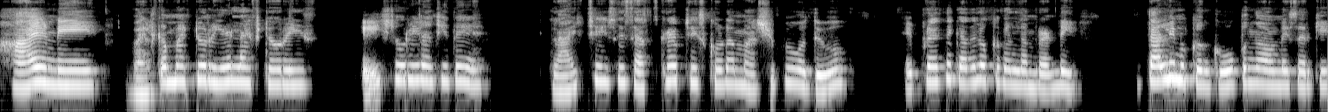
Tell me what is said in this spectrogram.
హాయ్ అండి. Welcome back to real life stories. ఏ స్టోరీ నచ్చితే లైక్ చేసి సబ్స్క్రైబ్ చేసుకోవడం మర్చిపోవద్దు. ఎప్పుడైతే కథలోకి వెళ్దాం రండి. తల్లి ముఖం కోపంగా ఉండేసరికి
